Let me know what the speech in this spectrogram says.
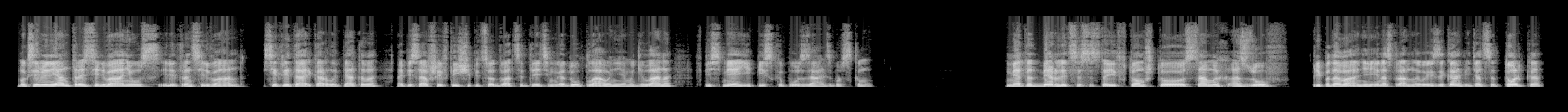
Максимилиан Трансильваниус или Трансильван, секретарь Карла V, описавший в 1523 году плавание Магеллана в письме епископу Зальцбургскому. Метод Берлица состоит в том, что самых азов преподавания иностранного языка ведется только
